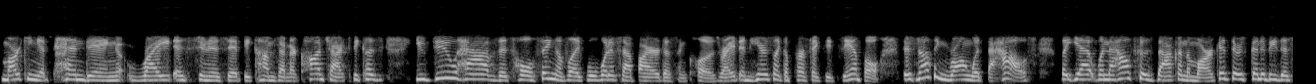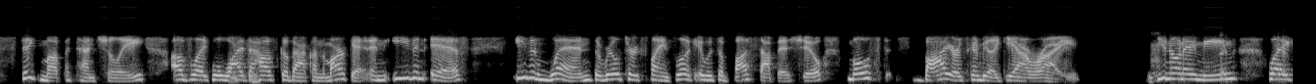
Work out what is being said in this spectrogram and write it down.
marking it pending right as soon as it becomes under contract because you do have this whole thing of like, well, what if that buyer doesn't close, right? And here's like a perfect example. There's nothing wrong with the house, but yet when the house goes back on the market, there's going to be this stigma potentially of like, well, why did the mm-hmm. house go back on the market? And even if even when the realtor explains, look, it was a bus stop issue, most buyers are going to be like, yeah, right. You know what I mean? Like,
